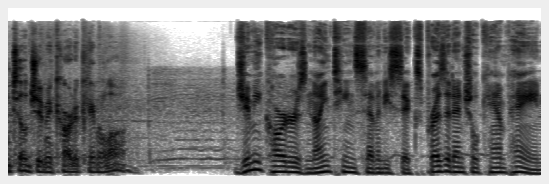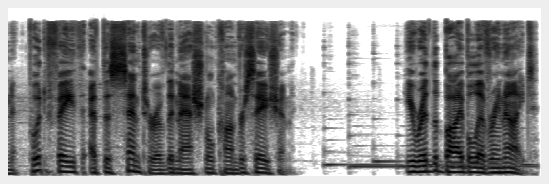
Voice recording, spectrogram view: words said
Until Jimmy Carter came along. Jimmy Carter's 1976 presidential campaign put faith at the center of the national conversation. He read the Bible every night,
